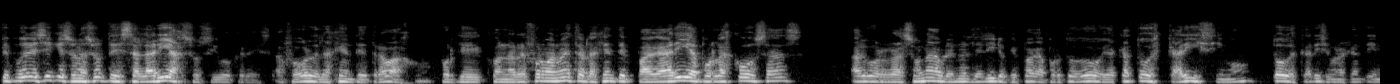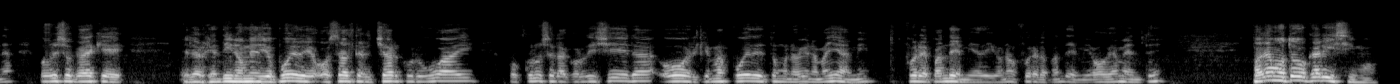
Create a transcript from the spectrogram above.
te podría decir que es una suerte de salariazo, si vos querés, a favor de la gente de trabajo, porque con la reforma nuestra la gente pagaría por las cosas algo razonable, no el delirio que paga por todo hoy. Acá todo es carísimo, todo es carísimo en Argentina. Por eso cada vez que el argentino medio puede, o salta el charco Uruguay, o cruza la cordillera, o el que más puede toma un avión a Miami, fuera de pandemia, digo, ¿no? Fuera de la pandemia, obviamente. Pagamos todo carísimo.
